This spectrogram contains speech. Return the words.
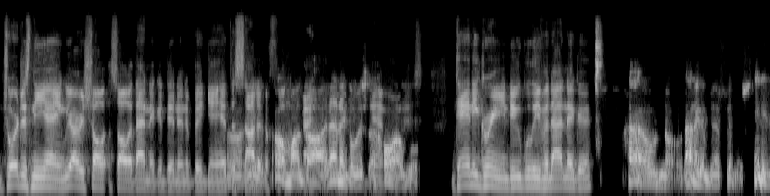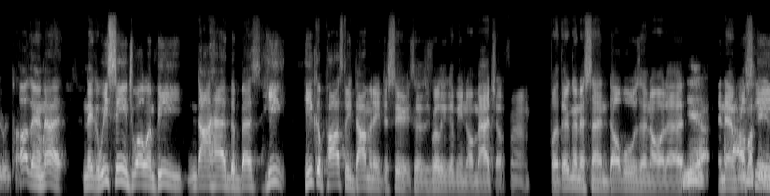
Georges Niang, we already saw, saw what that nigga did in the big game. Hit the Oh, side yeah. of the. Oh my god, that nigga was Damn, horrible. Danny Green, do you believe in that nigga? Hell no, that nigga been finished. He need to retire. Other than that, nigga, we seen Joel Embiid not had the best. He he could possibly dominate the series because there's really gonna be no matchup for him. But they're gonna send doubles and all that. yeah, And then we was about to say, seen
